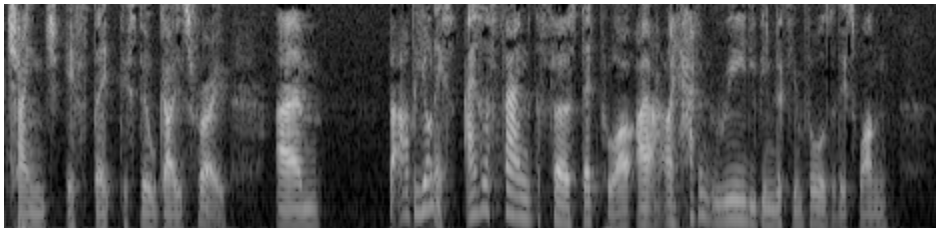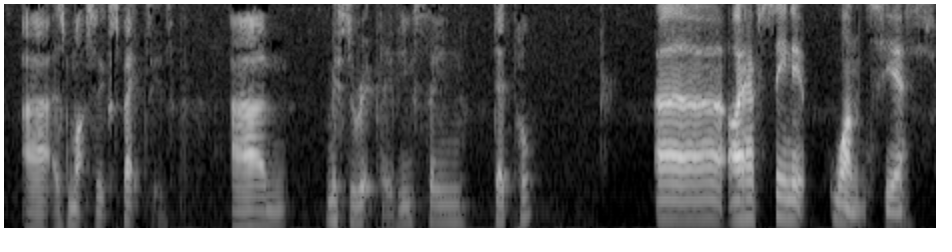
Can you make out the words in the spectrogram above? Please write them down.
change if they, this still goes through. Um, but I'll be honest, as a fan of the first Deadpool, I, I haven't really been looking forward to this one uh, as much as expected. Um, Mr. Ripley, have you seen Deadpool? Uh, I have seen it once, yes.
